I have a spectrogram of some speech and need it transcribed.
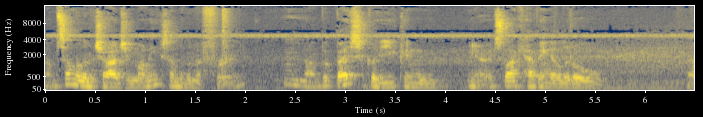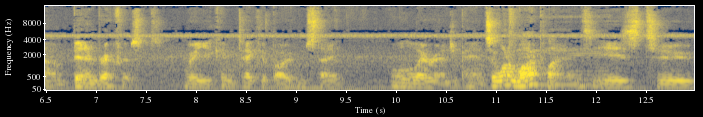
Um, some of them charge you money, some of them are free. Hmm. Um, but basically, you can you know it's like having a little um, bed and breakfast where you can take your boat and stay all the way around Japan. So one of my plans is to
